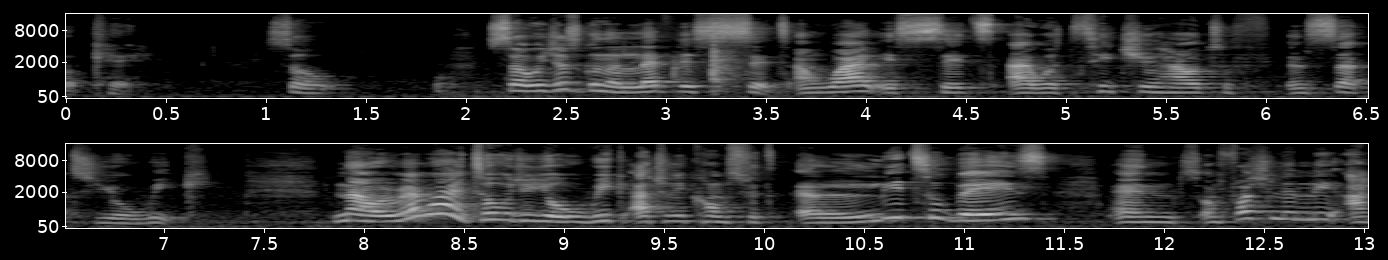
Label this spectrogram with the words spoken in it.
Okay, so so we're just gonna let this sit and while it sits, I will teach you how to insert your wick. Now remember I told you your wick actually comes with a little base and unfortunately I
